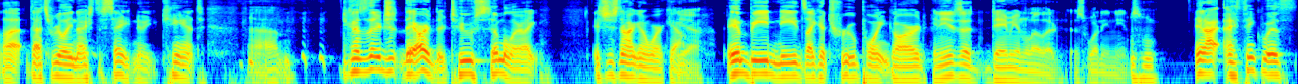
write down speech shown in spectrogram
Uh, that's really nice to say. No, you can't, um, because they're just they are they're too similar. Like, it's just not going to work out. Yeah. Embiid needs like a true point guard, he needs a Damian Lillard is what he needs. Mm-hmm. and I, I think with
